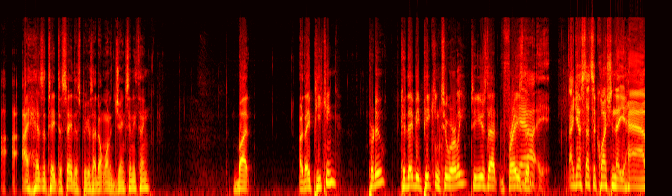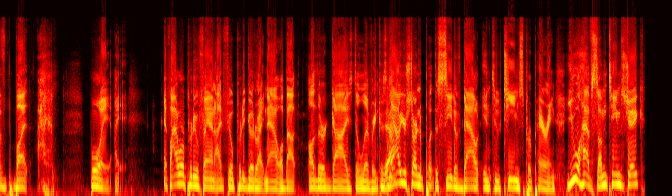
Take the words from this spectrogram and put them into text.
I, I hesitate to say this because I don't want to jinx anything. But are they peaking, Purdue? Could they be peaking too early to use that phrase? Yeah, that I guess that's a question that you have, but I, boy, I if I were a Purdue fan, I'd feel pretty good right now about other guys delivering because Yeah. now you're starting to put the seed of doubt into teams preparing. You will have some teams, Jake,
